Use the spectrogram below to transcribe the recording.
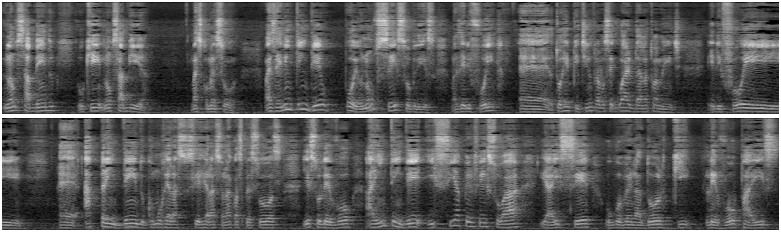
Não sabendo o que não sabia, mas começou. Mas aí ele entendeu. Pô, eu não sei sobre isso. Mas ele foi. É, eu estou repetindo para você guardar na tua mente. Ele foi é, aprendendo como se relacionar com as pessoas. Isso levou a entender e se aperfeiçoar e aí ser o governador que levou o país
